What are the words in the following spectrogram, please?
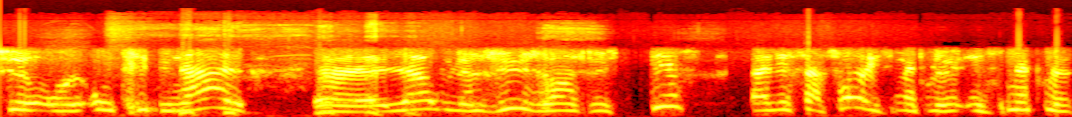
sur- au, au tribunal, euh, là où le juge rend justice, aller s'asseoir et se mettre le, et se mettre le,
